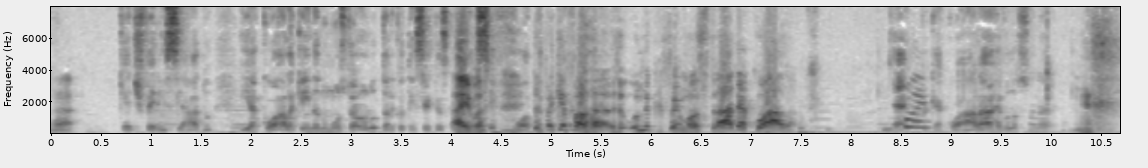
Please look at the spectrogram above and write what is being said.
ah. que é diferenciado, e a Koala, que ainda não mostrou ela lutando, que eu tenho certeza que ela Aí vai você. ser foda. Por que fala? O único que foi mostrado é a Koala. É, porque a Koala é a revolucionária.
